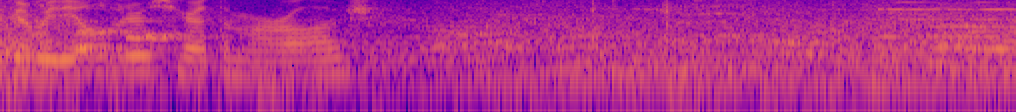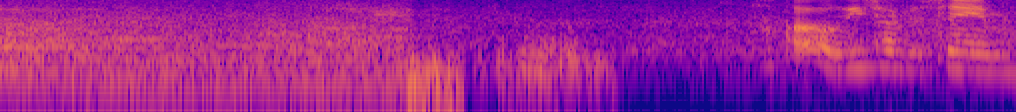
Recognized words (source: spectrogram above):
is gonna be the elevators here at the Mirage. Oh, these have the same.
